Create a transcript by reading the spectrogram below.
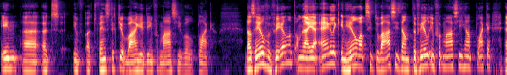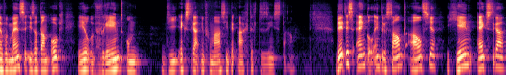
in, uh, het, in het venstertje waar je de informatie wil plakken. Dat is heel vervelend, omdat je eigenlijk in heel wat situaties dan te veel informatie gaat plakken. En voor mensen is dat dan ook heel vreemd om die extra informatie erachter te zien staan. Dit is enkel interessant als je geen extra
